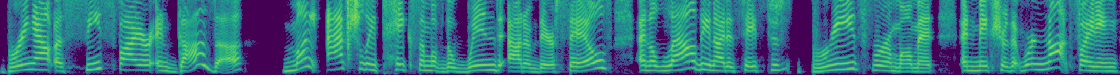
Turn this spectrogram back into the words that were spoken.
bring out a ceasefire in Gaza might actually take some of the wind out of their sails and allow the United States to just breathe for a moment and make sure that we're not fighting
